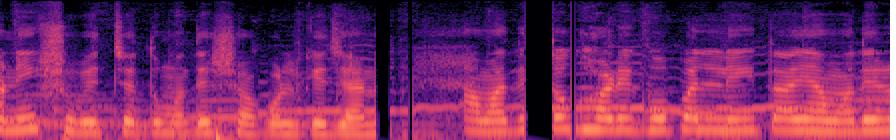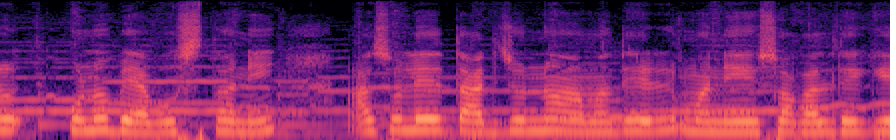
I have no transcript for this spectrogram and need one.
অনেক শুভেচ্ছা তোমাদের সকলকে জানাই। আমাদের তো ঘরে গোপাল নেই তাই আমাদের কোনো ব্যবস্থা নেই। আসলে তার জন্য আমাদের মানে সকাল থেকে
